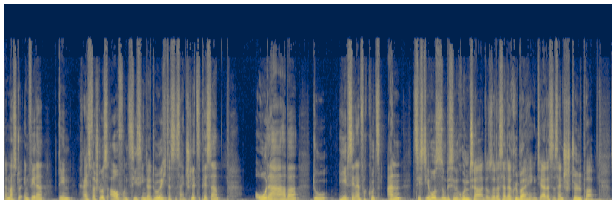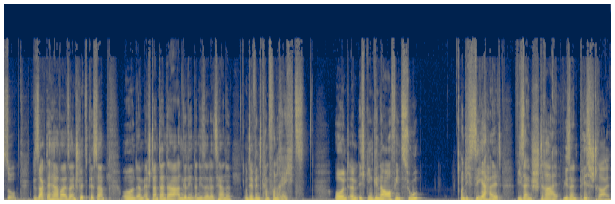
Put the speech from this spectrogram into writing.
dann machst du entweder den Reißverschluss auf und ziehst ihn da durch, das ist ein Schlitzpisser, oder aber du hebst ihn einfach kurz an, ziehst die Hose so ein bisschen runter, sodass er darüber hängt. Ja, das ist ein Stülper. So. Besagter Herr war also ein Schlitzpisser und ähm, er stand dann da angelehnt an dieser Laterne und der Wind kam von rechts. Und ähm, ich ging genau auf ihn zu und ich sehe halt, wie sein Strahl, wie sein Pissstrahl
